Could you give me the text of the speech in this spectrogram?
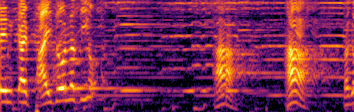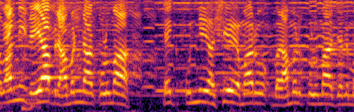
લઈને કાંઈ ફાયદો નથી હા? હા ભગવાનની દયા બ્રાહ્મણના કુળમાં કંઈક પુણ્ય હશે અમારો બ્રાહ્મણ કુળમાં જન્મ.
